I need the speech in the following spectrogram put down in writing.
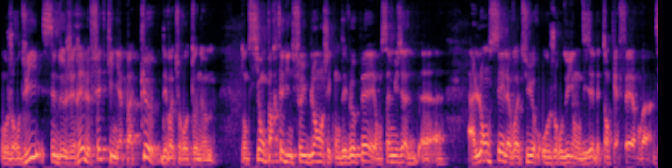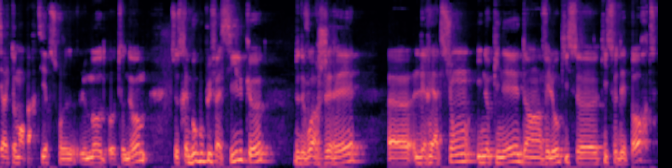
aujourd'hui, c'est de gérer le fait qu'il n'y a pas que des voitures autonomes. Donc, si on partait d'une feuille blanche et qu'on développait, on s'amusait à, à, lancer la voiture aujourd'hui, on disait, ben, tant qu'à faire, on va directement partir sur le, le mode autonome. Ce serait beaucoup plus facile que de devoir gérer euh, les réactions inopinées d'un vélo qui se, qui se déporte,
